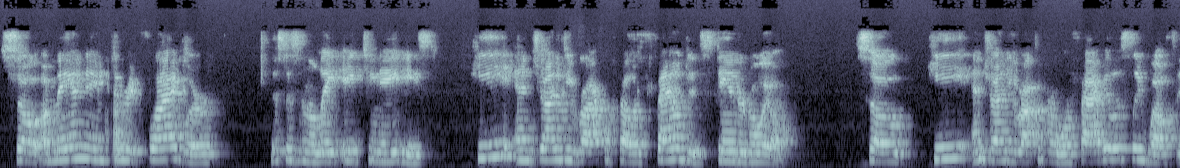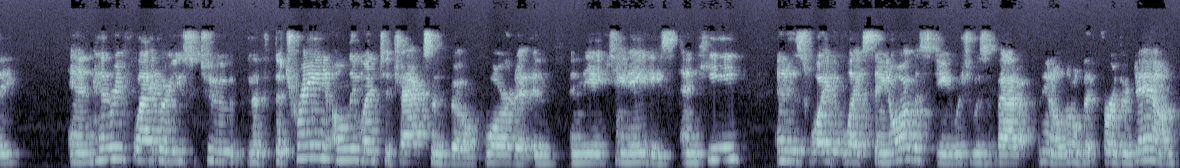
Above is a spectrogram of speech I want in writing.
So a man named Henry Flagler, this is in the late 1880s, he and John D. Rockefeller founded Standard Oil. So he and John D. Rockefeller were fabulously wealthy. And Henry Flagler used to, the, the train only went to Jacksonville, Florida in, in the 1880s. And he and his wife liked St. Augustine, which was about, you know, a little bit further down,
